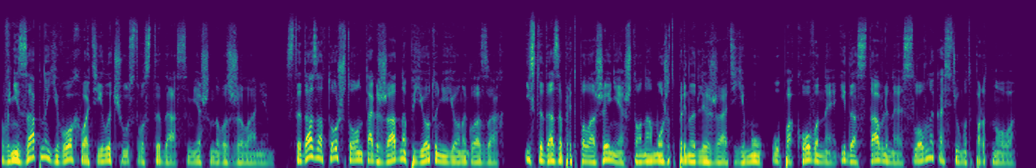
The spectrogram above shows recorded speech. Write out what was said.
Внезапно его охватило чувство стыда, смешанного с желанием. Стыда за то, что он так жадно пьет у нее на глазах. И стыда за предположение, что она может принадлежать ему, упакованная и доставленная, словно костюм от портного.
